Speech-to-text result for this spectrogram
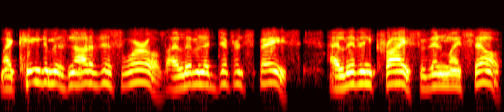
My kingdom is not of this world. I live in a different space. I live in Christ within myself.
